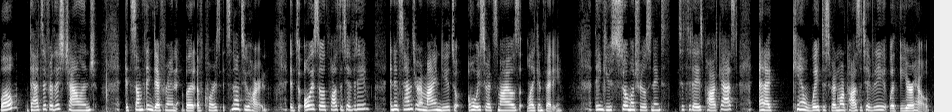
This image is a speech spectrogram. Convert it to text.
Well, that's it for this challenge. It's something different, but of course, it's not too hard. It's always filled with positivity, and it's time to remind you to always spread smiles like confetti. Thank you so much for listening to today's podcast, and I can't wait to spread more positivity with your help.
